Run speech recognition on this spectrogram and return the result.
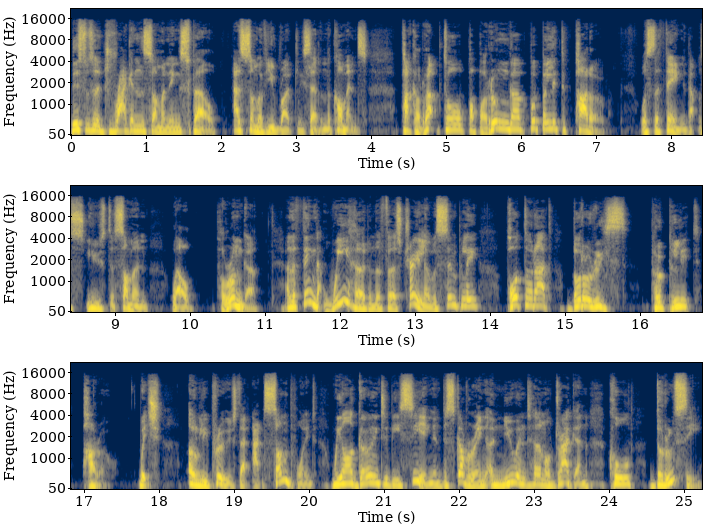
this was a dragon summoning spell, as some of you rightly said in the comments. Pakarapto Paparunga Pupalit Paro was the thing that was used to summon, well, Porunga. And the thing that we heard in the first trailer was simply Potorat Dororis Perplit Paro, which only proves that at some point we are going to be seeing and discovering a new internal dragon called Dorusi.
